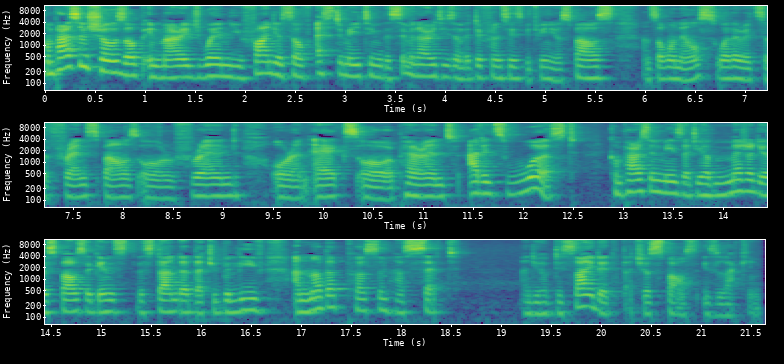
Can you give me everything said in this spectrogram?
Comparison shows up in marriage when you find yourself estimating the similarities and the differences between your spouse and someone else, whether it's a friend spouse or a friend or an ex or a parent. At its worst, Comparison means that you have measured your spouse against the standard that you believe another person has set, and you have decided that your spouse is lacking.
